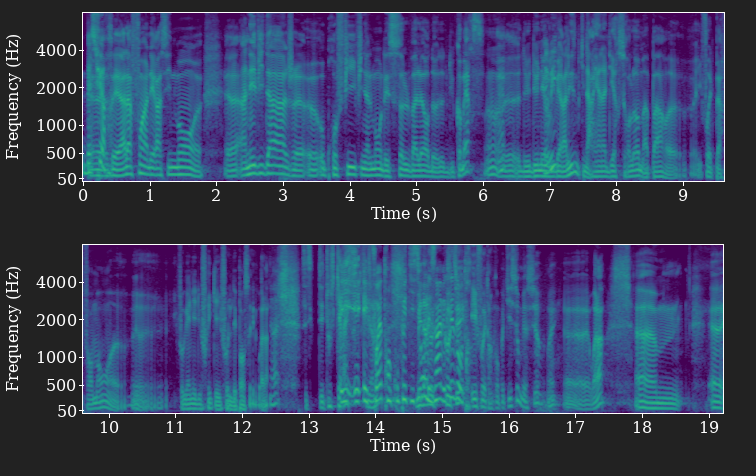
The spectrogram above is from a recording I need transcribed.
Bien euh, sûr. C'est à la fois un déracinement, euh, un évidage euh, au profit finalement des seules valeurs de, du commerce, hein, mmh. du, du, néolibéralisme, qui n'a rien à dire sur l'homme à part euh, il faut être performant faut gagner du fric et il faut le dépenser. Voilà. Ouais. C'est tout ce qui reste. Et il faut être en compétition les uns avec côté, les autres. Il faut être en compétition, bien sûr. Ouais. Euh, voilà. Euh, euh,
